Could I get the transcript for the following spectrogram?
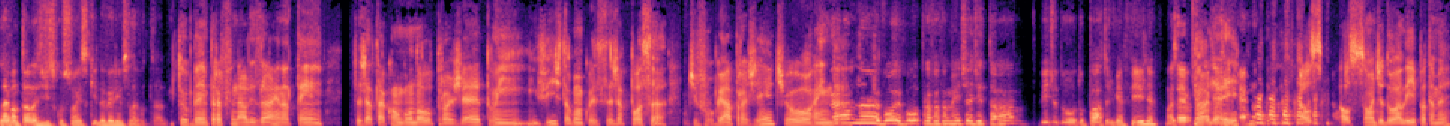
levantando as discussões que deveriam ser levantadas. Muito bem. Para finalizar, Renato, tem você já está com algum novo projeto em, em, vista? Alguma coisa que você já possa divulgar para gente ou ainda? Não, não, eu vou, eu vou provavelmente editar vídeo do, do parto de minha filha, mas aí... Olha aí. ao, ao som de Dua Lipa também.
